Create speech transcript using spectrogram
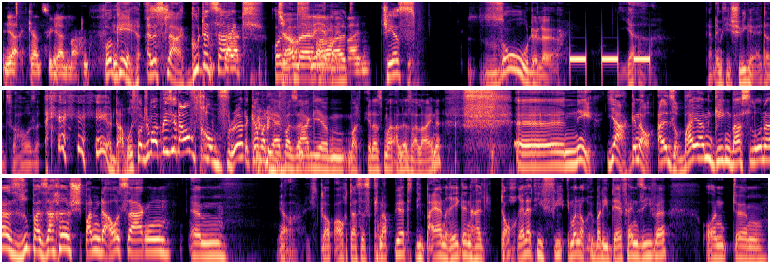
Ja, kannst du gern machen. Okay, alles klar. Gute Zeit. Ciao, Berlin. Cheers. So, Dille. Ja. Der hat nämlich die Schwiegereltern zu Hause. und da muss man schon mal ein bisschen auftrumpfen. Ne? Da kann man nicht einfach sagen, hier macht ihr das mal alles alleine. Äh, nee, ja, genau. Also Bayern gegen Barcelona, super Sache, spannende Aussagen. Ähm, ja, ich glaube auch, dass es knapp wird. Die Bayern regeln halt doch relativ viel immer noch über die Defensive. Und ähm,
